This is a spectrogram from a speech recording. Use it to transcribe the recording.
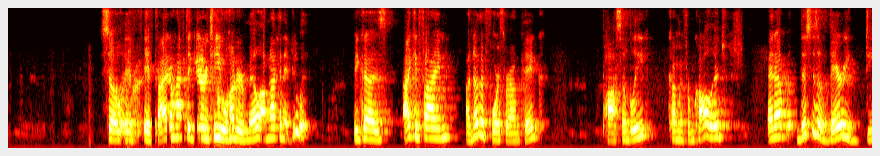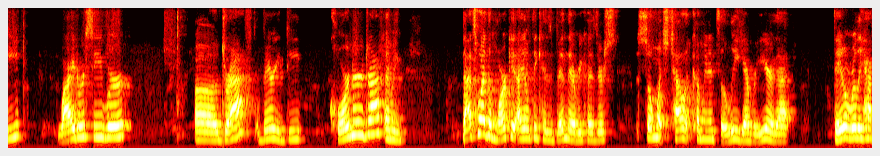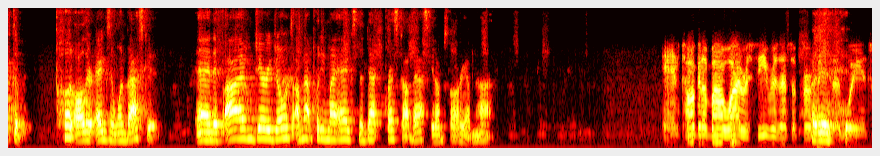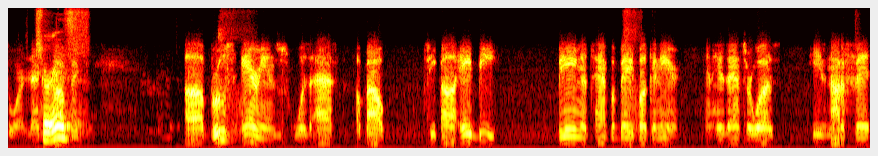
So if, Right. if I don't have to guarantee you 100 mil, I'm not going to do it because I could find another fourth round pick, possibly coming from college. And I, this is a very deep wide receiver uh, draft, very deep corner draft. I mean, that's why the market I don't think has been there because there's so much talent coming into the league every year that they don't really have to put all their eggs in one basket. And if I'm Jerry Jones, I'm not putting my eggs in the Dak Prescott basket. I'm sorry, I'm not. And talking about wide receivers, that's a perfect segue into our next Sure topic. is. Uh, Bruce Arians was asked about T, uh, AB being a Tampa Bay Buccaneer, and his answer was he's not a fit.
